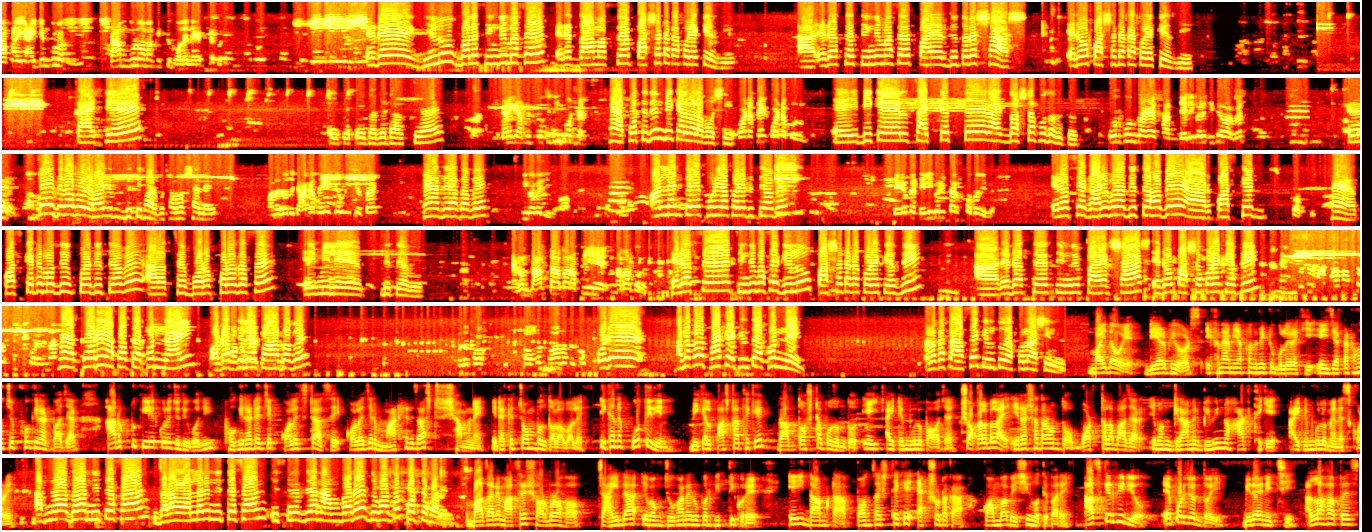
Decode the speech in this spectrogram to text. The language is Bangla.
আচ্ছা আপনার এই আইটেমগুলোর দামগুলো আমাকে একটু বলেন একটা করে। এটা ঘিলুক বলে চিংড়ি মাছের এটার দাম আছে পাঁচশো টাকা করে কেজি। আর এটা হচ্ছে চিংড়ি মাছের পায়ের ভিতরে শ্বাস এটাও পাঁচশো টাকা করে কেজি। কাইটে এই যে এইভাবে ঢালতে হয় এখানে কি আপনি প্রতিদিন বসেন? হ্যাঁ প্রতিদিন বিকেল বেলা বসি। কয়টা থেকে কয়টা পর্যন্ত? এই বিকেল চারটে রাত দশটা পর্যন্ত। কোন কোন জায়গায় ডেলিভারি দিতে পারবেন? এ, যে জায়গা বলে হয় দিতে পারব সমস্যা নাই। মানে যদি ঢাকা থেকে কেউ নিতে চায় হ্যাঁ দেওয়া যাবে। কীভাবে দিবে? অনলাইন করে কুরিয়া করে দিতে হবে। সেক্ষেত্রে ডেলিভারি চার্জ কত নেবে? এর হচ্ছে গাড়ি ভাড়া দিতে হবে আর কসকেট হ্যাঁ কসকেটের মধ্যে করে দিতে হবে। আর হচ্ছে বরফ খরচ আছে। এই মিলে দিতে হবে। এখন দামটা আবার আপনি আবার বলেন। এটা হচ্ছে চিংড়ি মাছের গিলু পাঁচশো টাকা করে কেজি। আর এটা হচ্ছে চিংড়ি পায়ের শ্বাস এটাও পাঁচশো করে কেজি। হ্যাঁ করি আপাতত এখন নাই। অর্ডার দিলে পাওয়া যাবে? ওটা আমার কাছে থাকে কিন্তু এখন নেই। আমার কাছে আছে কিন্তু এখনও আসেনি। By the way dear viewers এখানে আমি আপনাদের একটু বলে রাখি এই জায়গাটা হচ্ছে ফকিরহাট বাজার। আর একটু ক্লিয়ার করে যদি বলি ফকিরহাটের যে কলেজটা আছে কলেজের মাঠের জাস্ট সামনে এটাকে চম্বলতলা বলে। এখানে প্রতিদিন বিকেল পাঁচটা থেকে রাত দশটা পর্যন্ত এই আইটেমগুলো পাওয়া যায়। সকালবেলায় এরা সাধারণত বটতলা বাজার এবং গ্রামের বিভিন্ন হাট থেকে আইটেমগুলো ম্যানেজ করে। আপনারা যারা নিতে চান যারা অনলাইনে নিতে চান স্ক্রিনে দেওয়া নাম্বারে যোগাযোগ করতে পারেন। বাজারে মাছের সরবরাহ চাহিদা এবং যোগানের উপর ভিত্তি করে এই দামটা পঞ্চাশ থেকে একশো টাকা কম বা বেশি হতে পারে। আজকের ভিডিও এ পর্যন্তই। বিদায় নিচ্ছি। আল্লাহ হাফেজ।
